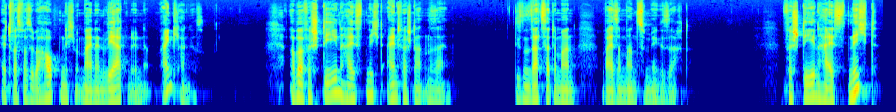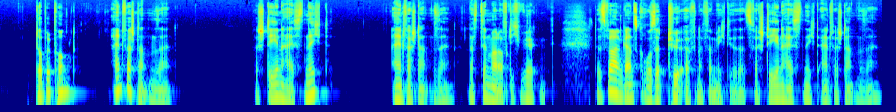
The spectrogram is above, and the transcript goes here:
etwas, was überhaupt nicht mit meinen Werten in Einklang ist. Aber verstehen heißt nicht einverstanden sein. Diesen Satz hatte mal ein weiser Mann zu mir gesagt. Verstehen heißt nicht, Doppelpunkt, einverstanden sein. Verstehen heißt nicht, einverstanden sein. Lass den mal auf dich wirken. Das war ein ganz großer Türöffner für mich, dieser Satz. Verstehen heißt nicht, einverstanden sein.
